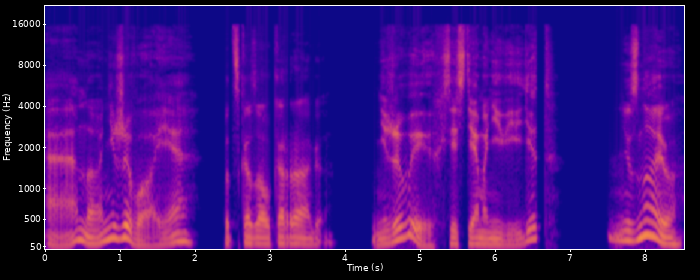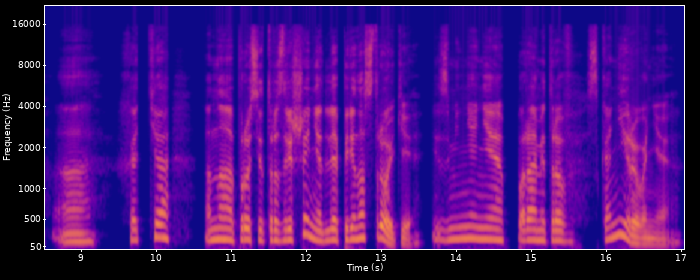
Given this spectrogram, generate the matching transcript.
А оно не живое, подсказал Карага. Не живых система не видит? Не знаю, а хотя она просит разрешения для перенастройки, изменения параметров сканирования.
